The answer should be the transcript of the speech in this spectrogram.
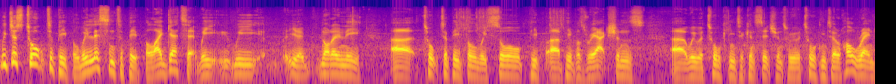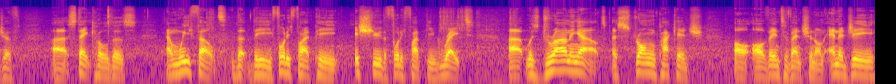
We just talk to people. We listen to people. I get it. We, we you know, not only uh, talk to people, we saw peop uh, people's reactions. Uh, we were talking to constituents. We were talking to a whole range of uh, stakeholders. And we felt that the 45p issue, the 45p rate, uh, was drowning out a strong package of, of intervention on energy,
